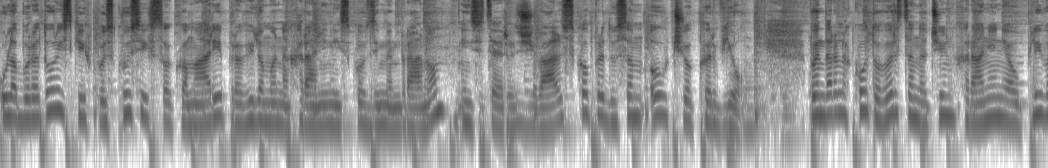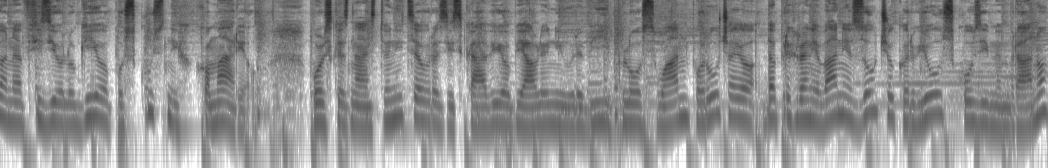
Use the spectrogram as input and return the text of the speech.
V laboratorijskih poskusih so komarji praviloma nahranjeni skozi membrano in sicer živalsko, predvsem ovčjo krvjo. Vendar lahko to vrsta način hranjenja vpliva na fiziologijo poskusnih komarjev. Polske znanstvenice v raziskavi objavljeni v reviji PLOS ONE poročajo, da prehranjevanje z ovčjo krvjo skozi membrano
